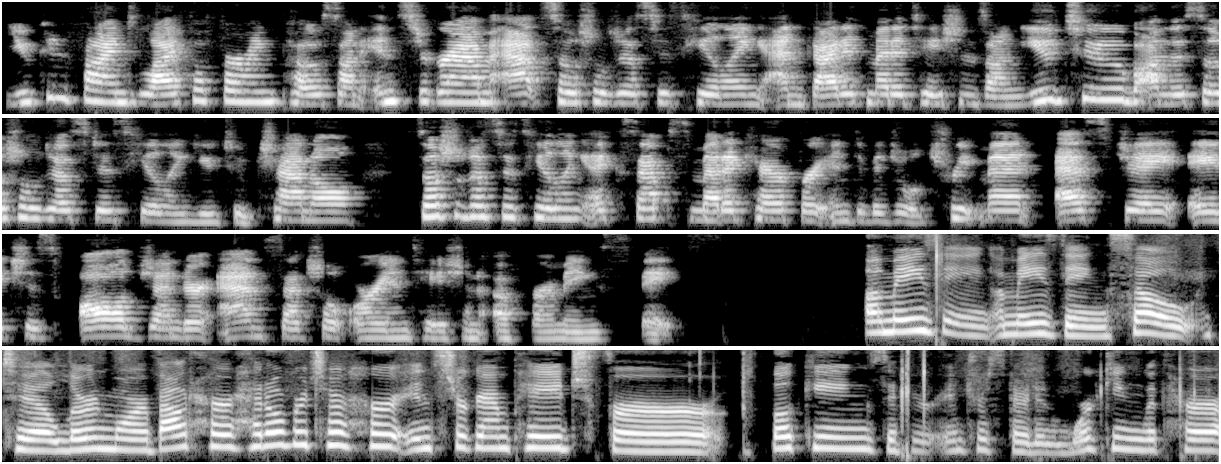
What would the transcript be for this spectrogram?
You can find life affirming posts on Instagram at Social Justice Healing and guided meditations on YouTube on the Social Justice Healing YouTube channel. Social Justice Healing accepts Medicare for individual treatment. SJH is all gender and sexual orientation affirming space. Amazing, amazing. So, to learn more about her, head over to her Instagram page for bookings if you're interested in working with her.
